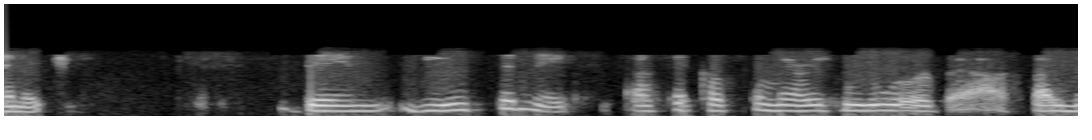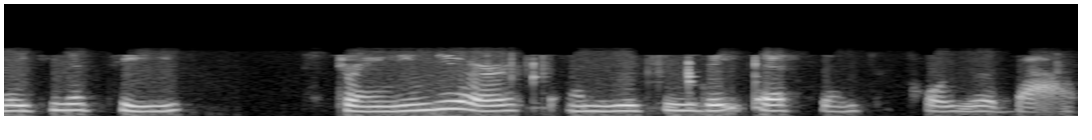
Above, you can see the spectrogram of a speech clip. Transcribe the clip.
energy. Then use the mix as a customary hoodoo or bath by making a tea straining the earth and using the essence for your bath.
